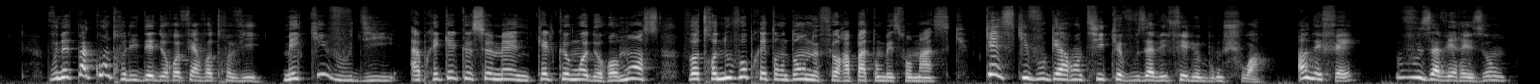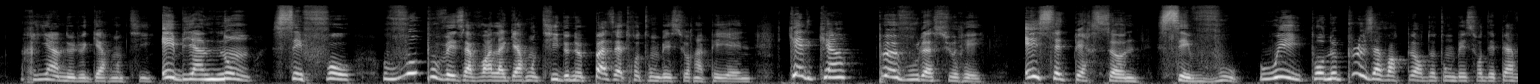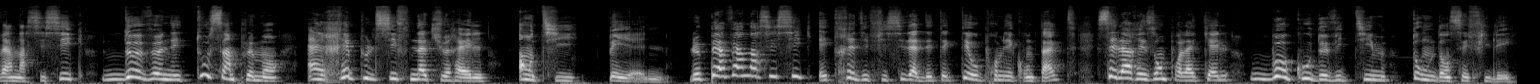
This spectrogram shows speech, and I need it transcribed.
Vous n'êtes pas contre l'idée de refaire votre vie. Mais qui vous dit, après quelques semaines, quelques mois de romance, votre nouveau prétendant ne fera pas tomber son masque? Qu'est-ce qui vous garantit que vous avez fait le bon choix? En effet, vous avez raison, rien ne le garantit. Eh bien non, c'est faux. Vous pouvez avoir la garantie de ne pas être tombé sur un PN. Quelqu'un peut vous l'assurer. Et cette personne, c'est vous. Oui, pour ne plus avoir peur de tomber sur des pervers narcissiques, devenez tout simplement un répulsif naturel anti-PN. Le pervers narcissique est très difficile à détecter au premier contact, c'est la raison pour laquelle beaucoup de victimes tombent dans ces filets.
